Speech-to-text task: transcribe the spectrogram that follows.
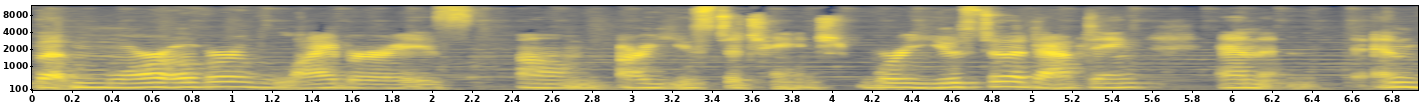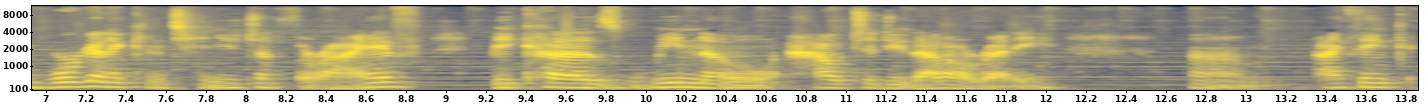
but moreover, libraries um, are used to change. We're used to adapting, and and we're going to continue to thrive because we know how to do that already. Um, I think,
